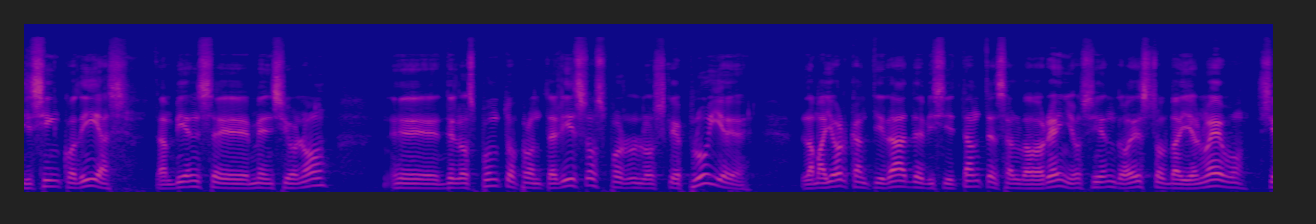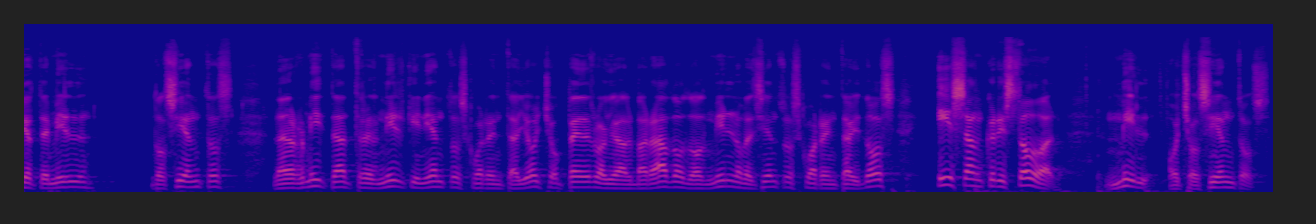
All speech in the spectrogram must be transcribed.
y cinco días. También se mencionó eh, de los puntos fronterizos por los que fluye la mayor cantidad de visitantes salvadoreños, siendo estos Valle Nuevo, 7.200, La Ermita, 3.548, Pedro y Alvarado, 2.942 y San Cristóbal, 1800.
